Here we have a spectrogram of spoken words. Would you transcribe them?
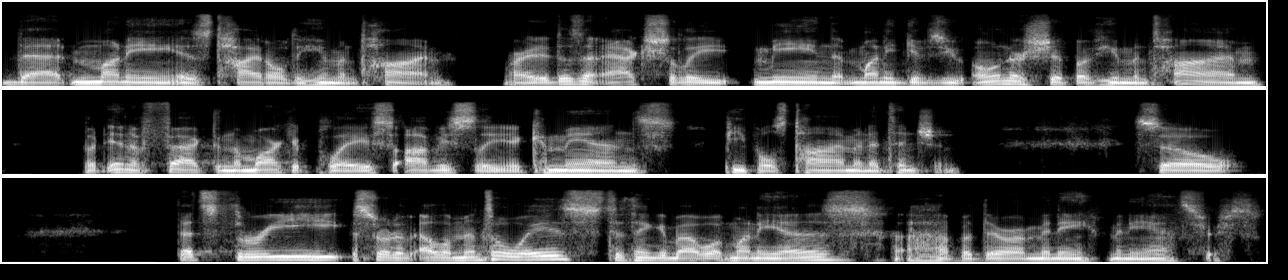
that money is title to human time right? It doesn't actually mean that money gives you ownership of human time but in effect in the marketplace obviously it commands people's time and attention. So that's three sort of elemental ways to think about what money is uh, but there are many many answers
